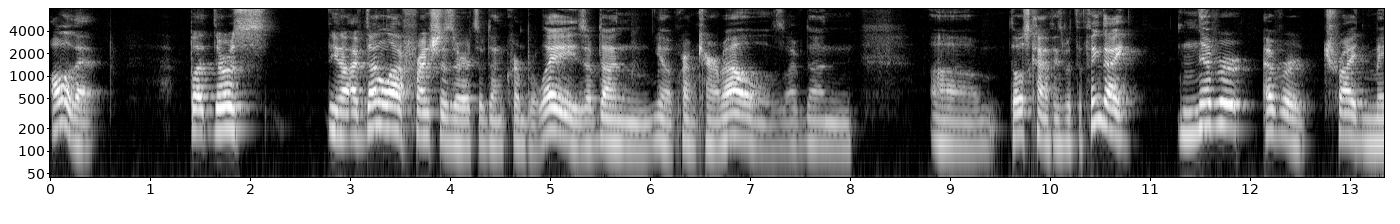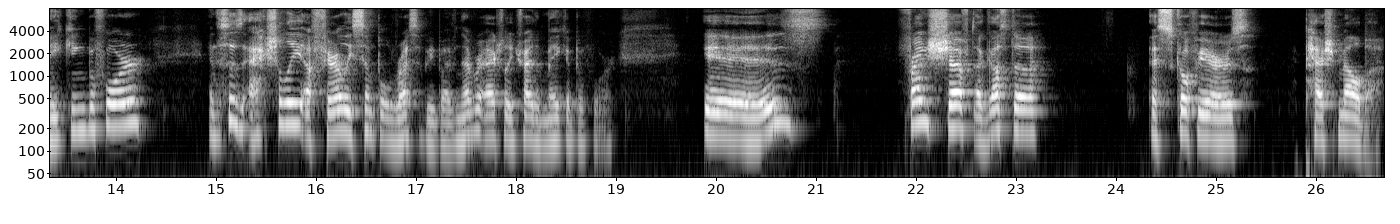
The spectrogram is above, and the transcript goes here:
all of that. But there was, you know, I've done a lot of French desserts. I've done creme brulees. I've done, you know, creme caramels. I've done um, those kind of things. But the thing that I never ever tried making before, and this is actually a fairly simple recipe, but I've never actually tried to make it before. Is French chef Auguste Escoffier's Pêche Melba.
